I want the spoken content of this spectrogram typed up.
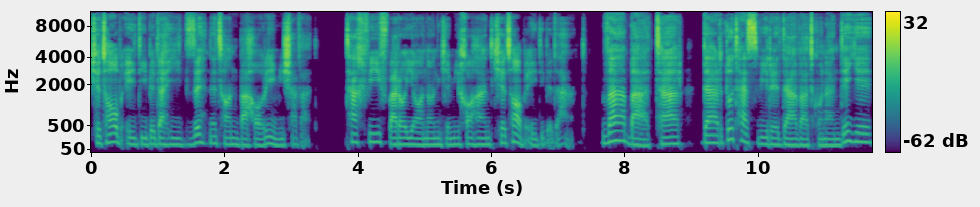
کتاب ایدی بدهید ذهنتان بهاری می شود. تخفیف برای آنان که می خواهند کتاب ایدی بدهند. و بعدتر در دو تصویر دعوت کننده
